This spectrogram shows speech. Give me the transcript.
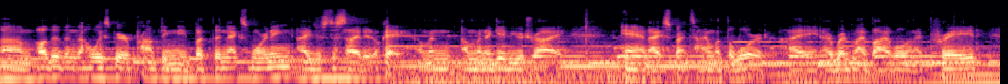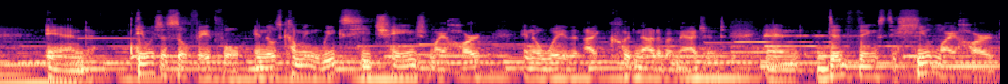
um, other than the Holy Spirit prompting me. But the next morning, I just decided, okay, I'm gonna I'm gonna give you a try. And I spent time with the Lord. I, I read my Bible and I prayed, and he was just so faithful. In those coming weeks, he changed my heart in a way that I could not have imagined and did things to heal my heart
